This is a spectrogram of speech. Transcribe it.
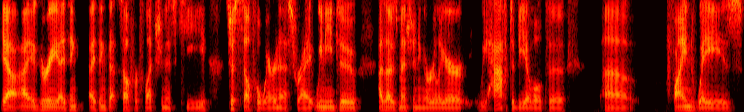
Yeah, I agree. I think I think that self-reflection is key. It's just self-awareness, right? We need to, as I was mentioning earlier, we have to be able to uh, find ways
